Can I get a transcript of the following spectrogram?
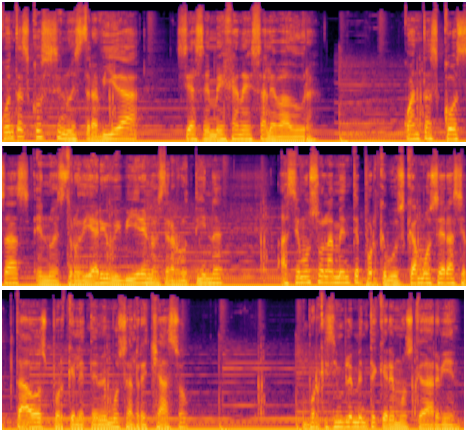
¿Cuántas cosas en nuestra vida se asemejan a esa levadura? ¿Cuántas cosas en nuestro diario vivir, en nuestra rutina, hacemos solamente porque buscamos ser aceptados, porque le tememos al rechazo o porque simplemente queremos quedar bien?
